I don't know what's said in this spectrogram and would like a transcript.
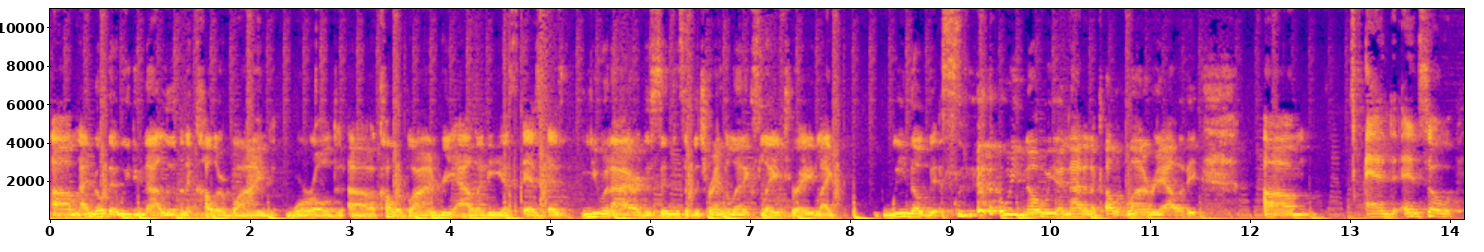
Um, I know that we do not live in a colorblind world, uh, colorblind reality. As, as, as you and I are descendants of the transatlantic slave trade, like we know this. we know we are not in a colorblind reality. Um, and and so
